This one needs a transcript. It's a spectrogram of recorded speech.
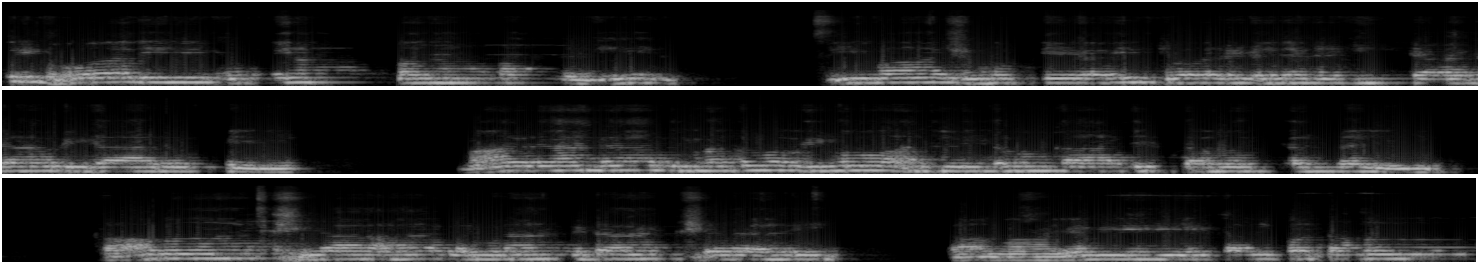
திரிபுவதி புண்ணியாத்மனாமானி சிவா சுமுக்தி கவித்வரிடனீயாகாபிகாரும்பினி மாராகாதி மகோ விமோ அனுவிதோ कामाक्ष्याः करुणाकटाक्षरी कामाय मे कल्पताम्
